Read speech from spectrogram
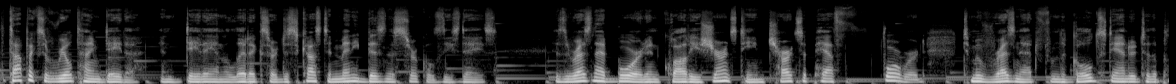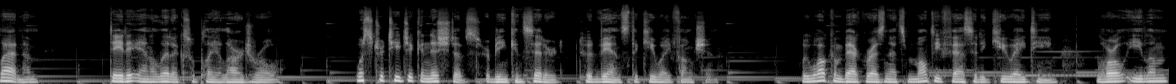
The topics of real time data and data analytics are discussed in many business circles these days. As the ResNet board and quality assurance team charts a path forward to move ResNet from the gold standard to the platinum, data analytics will play a large role. What strategic initiatives are being considered to advance the QA function? We welcome back ResNet's multifaceted QA team, Laurel Elam,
